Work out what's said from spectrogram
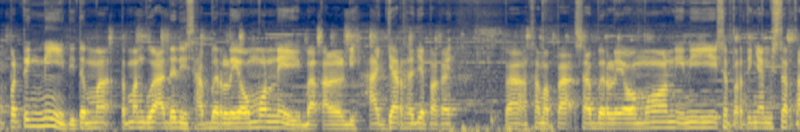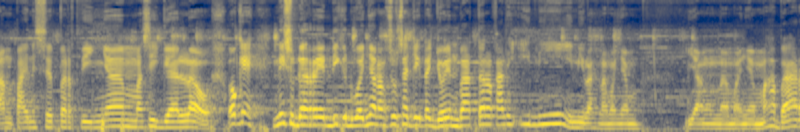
yang penting nih di teman teman gua ada nih sabar Leomon nih bakal dihajar saja pakai Pak sama Pak Sabar Leomon ini sepertinya Mister Tanpa ini sepertinya masih galau. Oke, ini sudah ready keduanya langsung saja kita join battle kali ini. Inilah namanya yang namanya mabar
